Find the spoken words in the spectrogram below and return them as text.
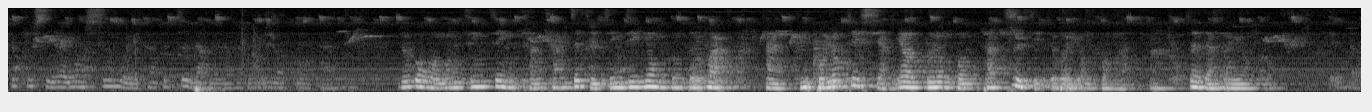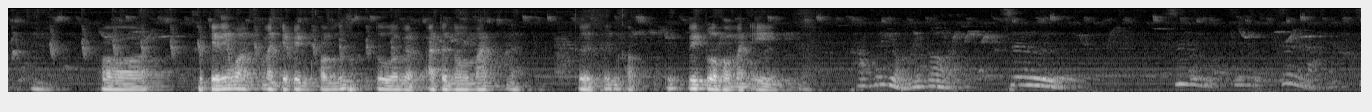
就不需要用思维，它就自然而然的就过来。如果我们精进，常常自己精进用功的话，啊，你不用去想要不用功，它自己就会用功了，啊，自然会用功。 พอจะเรียกว่ามันจะเป็นความรู้สึกตัวแบบอัตโนมัตินะเกิดขึ้นของด้วยตัวของมันเอง 它会有那个自 自自自然自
